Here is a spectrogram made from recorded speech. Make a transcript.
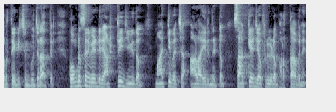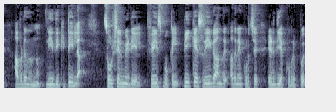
പ്രത്യേകിച്ചും ഗുജറാത്തിൽ. കോൺഗ്രസിന് വേണ്ടി രാഷ്ട്രീയ ജീവിതം മാറ്റിവെച്ച ആളായിരുന്നിട്ടും സാക്യ ജഫ്രിയുടെ ഭർത്താവിന് അവിടെ നിന്നും നീതി കിട്ടിയില്ല. സോഷ്യൽ മീഡിയയിൽ ഫേസ്ബുക്കിൽ പി കെ ശ്രീകാന്ത് അതിനെക്കുറിച്ച് എഴുതിയ കുറിപ്പ്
